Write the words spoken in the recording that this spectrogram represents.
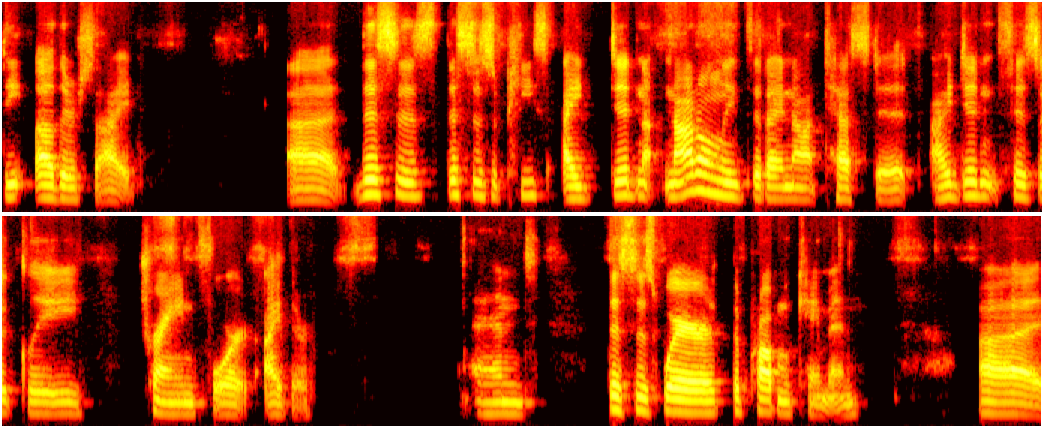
the other side uh, this is this is a piece i did not not only did i not test it i didn't physically train for it either and this is where the problem came in uh,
